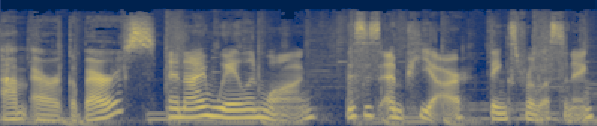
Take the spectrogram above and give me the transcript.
I'm Erika Beras. And I'm Wailin Wong. This is NPR. Thanks for listening.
